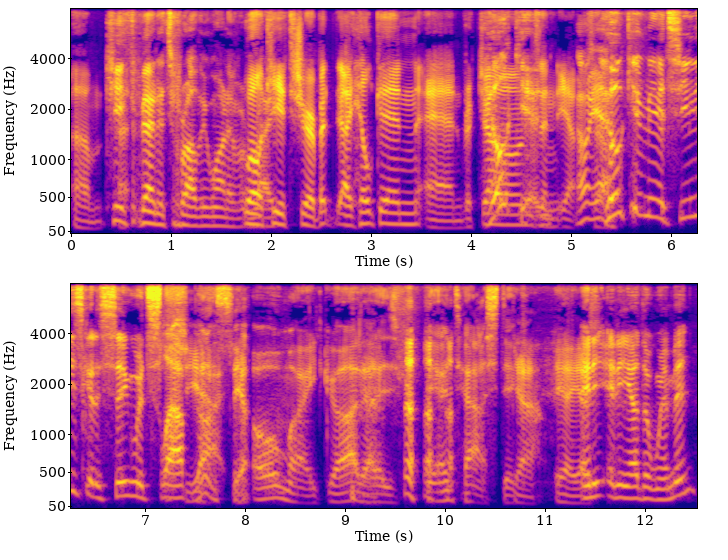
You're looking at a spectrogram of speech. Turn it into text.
um Keith Bennett's probably one of them. well right? keith sure but uh, Hilken and rick jones Hilken? and yeah Oh, yeah. Hilken Mancini's going to sing with Slapknot. is, yeah. Oh my God, that is fantastic. yeah yeah yeah Any any other women?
